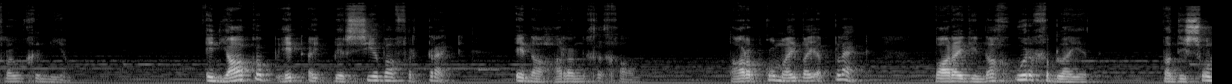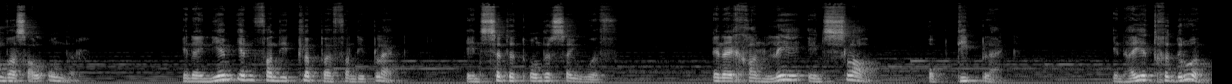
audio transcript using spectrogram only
vrou geneem. En Jakob het uit Berseba vertrek en na Haran gegaan. Daarop kom hy by 'n plek waar hy die nag oorgebly het, want die son was al onder. En hy neem een van die klippe van die plek en sit dit onder sy hoof en hy gaan lê en slaap op die plek. En hy het gedroom.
